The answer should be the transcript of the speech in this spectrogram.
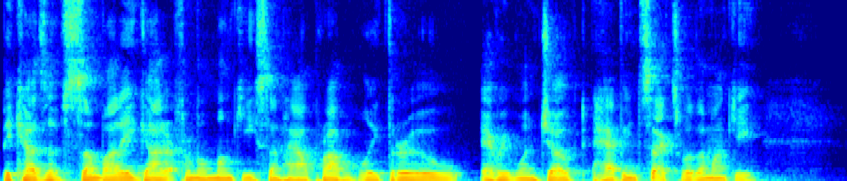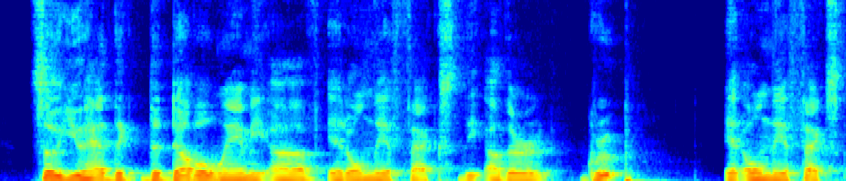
because of somebody got it from a monkey somehow, probably through everyone joked having sex with a monkey. So you had the, the double whammy of it only affects the other group, it only affects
